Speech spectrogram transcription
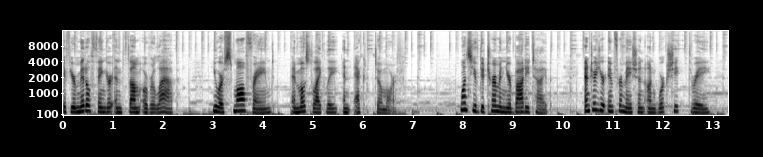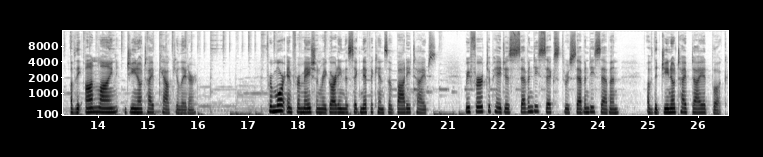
If your middle finger and thumb overlap, you are small framed and most likely an ectomorph. Once you've determined your body type, enter your information on Worksheet 3 of the online Genotype Calculator. For more information regarding the significance of body types, refer to pages 76 through 77 of the Genotype Diet book.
